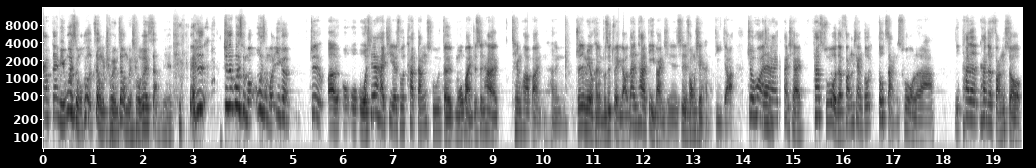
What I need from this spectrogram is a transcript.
，God damn，为什么会有这种球员在我们球队上面？就是就是为什么为什么一个就是呃，我我我现在还记得说他当初的模板就是他的。天花板很就是没有可能不是最高，但是他的地板其实是风险很低的啊。就后来现在看起来，他所有的方向都都长错了啊。你他的他的防守，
